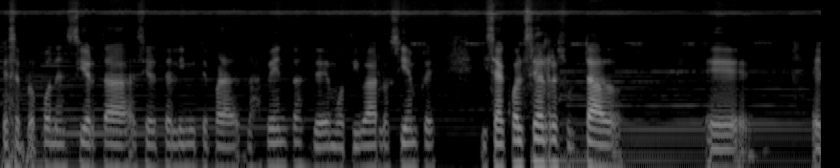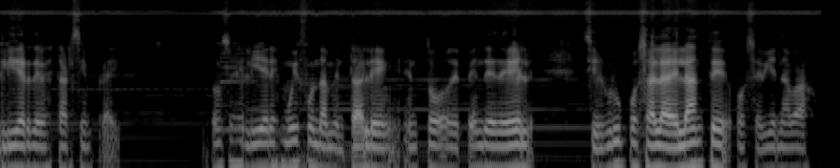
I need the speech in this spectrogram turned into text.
que se proponen cierta, cierto límite para las ventas, debe motivarlo siempre y sea cual sea el resultado, eh, el líder debe estar siempre ahí. Entonces el líder es muy fundamental en, en todo, depende de él si el grupo sale adelante o se viene abajo.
